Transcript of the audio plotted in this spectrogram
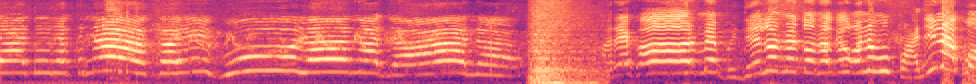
યાદ રખના, કઈ ભૂલ ના જાના. ખરેખર મેં ભીધેલો ને તો ન કહેવાનો હું ભાજી નાખો.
